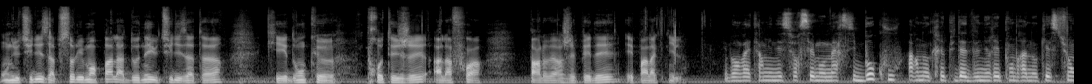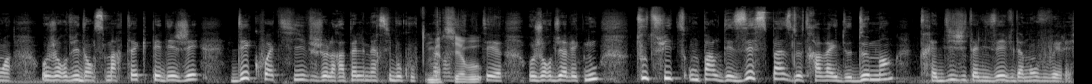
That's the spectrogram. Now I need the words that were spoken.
on n'utilise absolument pas la donnée utilisateur qui est donc euh, protégée à la fois par le RGPD et par la CNIL. Et bon, on va terminer sur ces mots. Merci beaucoup Arnaud Crépu d'être venu répondre à nos questions euh, aujourd'hui dans Smart Tech, PDG d'Equative. Je le rappelle, merci beaucoup. Merci à vous. Euh, aujourd'hui avec nous. Tout de suite, on parle des espaces de travail de demain, très digitalisés évidemment, vous verrez.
